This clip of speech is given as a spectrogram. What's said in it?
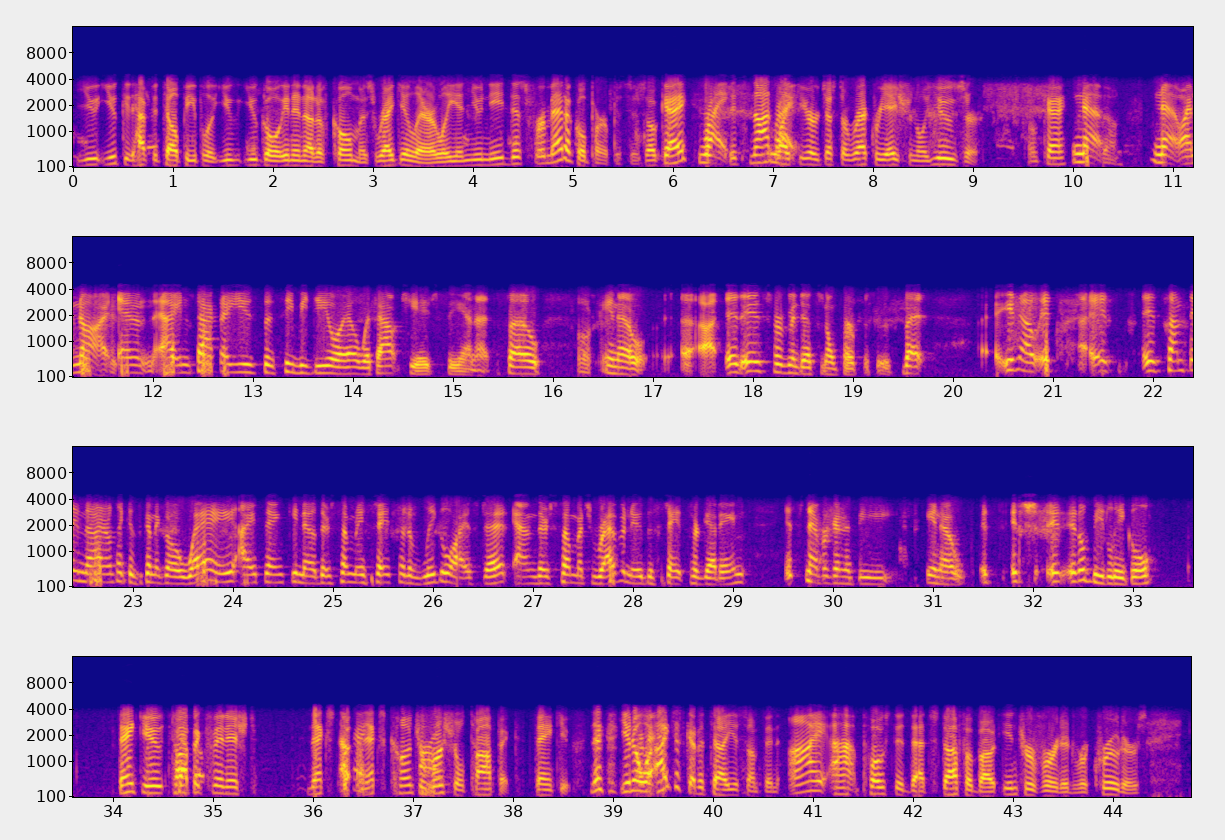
you you could have to tell people that you you go in and out of comas regularly, and you need this for medical purposes. Okay? right. It's not right. like you're just a recreational user. Okay? No, So, no, I'm not. And I, in fact, I use the CBD oil without THC in it. So, okay. you know, uh, it is for medicinal purposes. But, you know, it's it's it's something that I don't think is going to go away. I think you know, there's so many states that have legalized it, and there's so much revenue the states are getting. It's never going to be, you know, it's it's it, it'll be legal. Thank you. Topic finished. Next Okay. next controversial topic. Thank you. Next, you know what? I just got to tell you something. I uh, posted that stuff about introverted recruiters,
